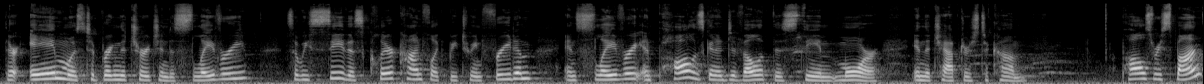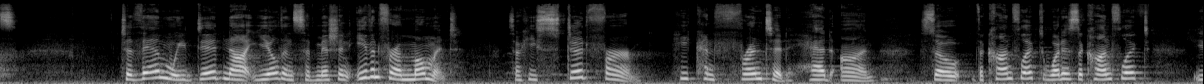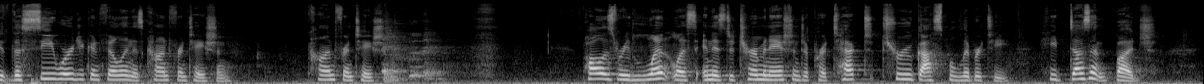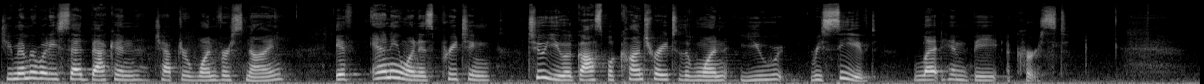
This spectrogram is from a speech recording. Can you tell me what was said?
Their aim was to bring the church into slavery. So we see this clear conflict between freedom and slavery, and Paul is going to develop this theme more in the chapters to come. Paul's response to them, we did not yield in submission even for a moment. So he stood firm. He confronted head on. So the conflict, what is the conflict? The C word you can fill in is confrontation. Confrontation. Paul is relentless in his determination to protect true gospel liberty. He doesn't budge. Do you remember what he said back in chapter 1, verse 9? If anyone is preaching to you a gospel contrary to the one you received, let him be accursed.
